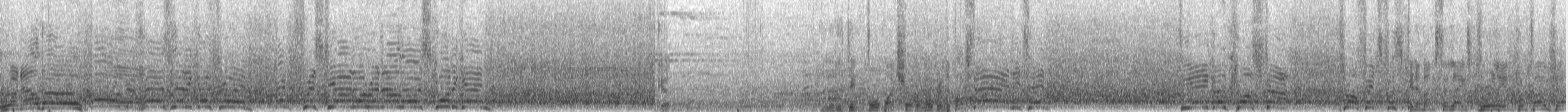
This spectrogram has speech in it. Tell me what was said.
Ronaldo. Oh, De Gea's let it go through him, and Cristiano Ronaldo has scored again. A little dink ball, white shirt went over in the box and it's in. Diego Costa profits for in amongst the legs, brilliant composure.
